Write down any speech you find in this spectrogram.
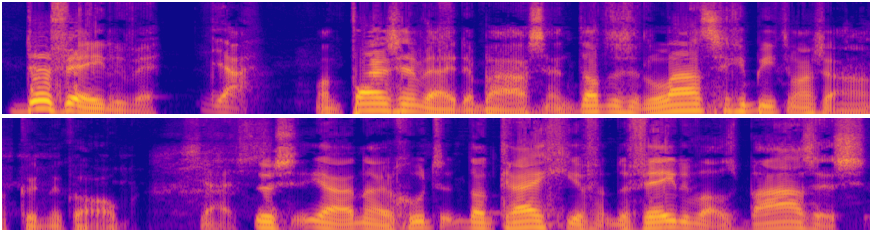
de Veluwe. Ja. Want daar zijn wij de baas. En dat is het laatste gebied waar ze aan kunnen komen. Juist. Dus ja, nou goed, dan krijg je de Veluwe als basis.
